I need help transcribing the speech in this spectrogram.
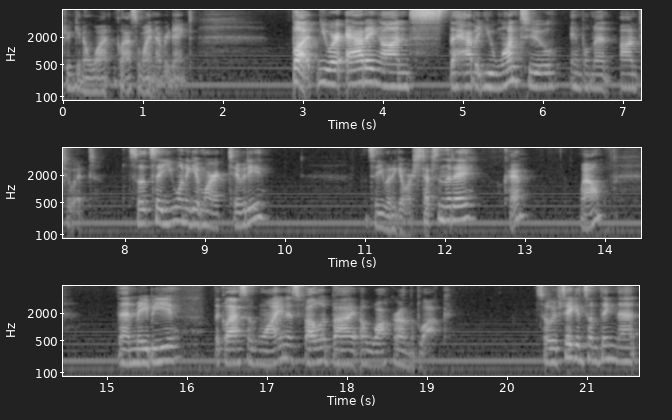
drinking a wine, glass of wine every night but you are adding on the habit you want to implement onto it. So let's say you want to get more activity. Let's say you want to get more steps in the day. Okay. Well, then maybe the glass of wine is followed by a walk around the block. So we've taken something that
